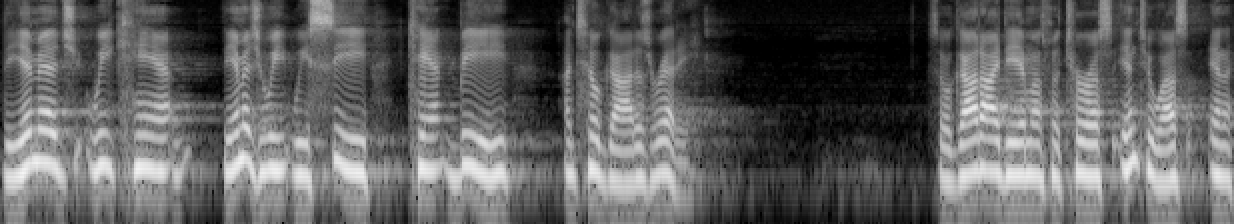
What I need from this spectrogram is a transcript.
The image we can't, the image we, we see can't be until God is ready. So a God idea must mature us into us, and,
